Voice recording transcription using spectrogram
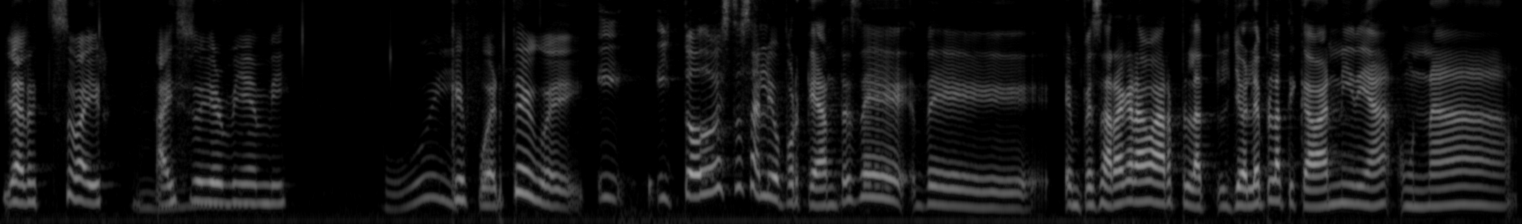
Y al ratito se va a ir. Ahí sí soy Airbnb. Uy. Qué fuerte, güey. Y, y, todo esto salió porque antes de, de, empezar a grabar, yo le platicaba a Nidia una,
